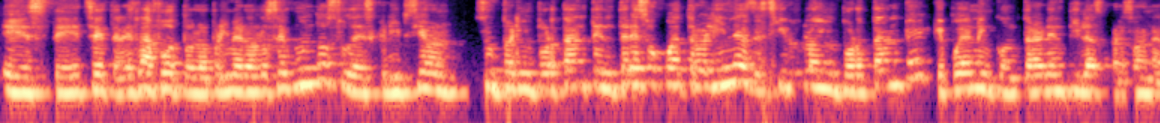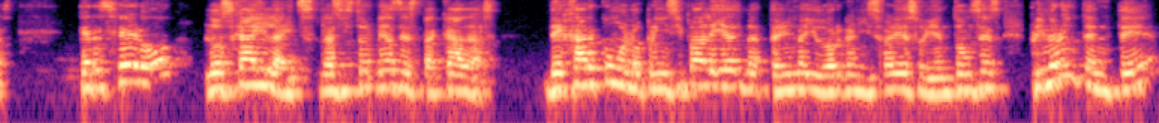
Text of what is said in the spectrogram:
este, etcétera. Es la foto, lo primero. Lo segundo, su descripción. Súper importante, en tres o cuatro líneas, decir lo importante que pueden encontrar en ti las personas. Tercero, los highlights, las historias destacadas. Dejar como lo principal, ella también me ayudó a organizar eso. Y entonces, primero intenté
